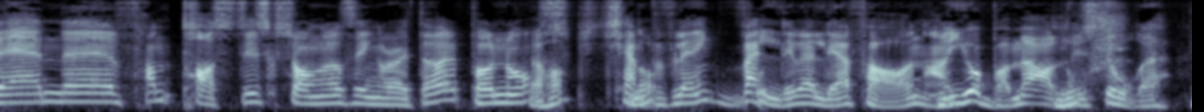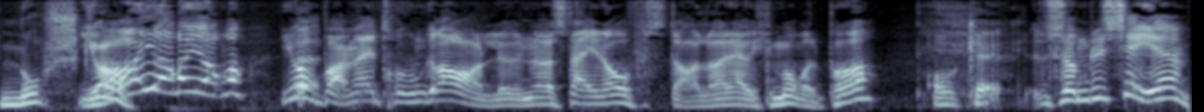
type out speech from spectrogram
det er en uh, fantastisk songer-singwriter på norsk. Jaha, Kjempeflink. Veldig, veldig erfaren. Han jobber med alle de store. Norsk, Ja, ja, ja! Jobber med Trond Granlund og Steinar Ofsdal, og det er jo ikke mål på. Ok. Som du sier,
